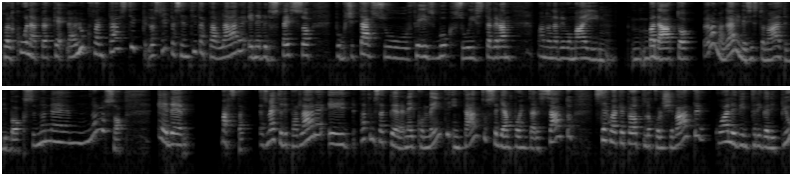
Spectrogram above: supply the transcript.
qualcuna perché la look fantastic l'ho sempre sentita parlare e ne vedo spesso pubblicità su facebook su instagram ma non avevo mai badato. Però magari ne esistono altre di box non, è, non lo so. Ed è Basta, smetto di parlare e fatemi sapere nei commenti intanto se vi è un po' interessato, se qualche prodotto lo conoscevate, quale vi intriga di più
